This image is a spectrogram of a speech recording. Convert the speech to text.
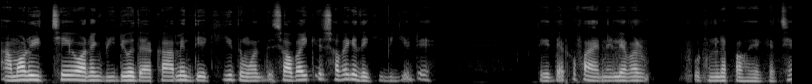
আমারও ইচ্ছে অনেক ভিডিও দেখা। আমি দেখি তোমাদের, সবাইকে সবাইকে দেখি ভিডিওতে। এই দেখো ফাইনালি আমার উঠোন লেপা হয়ে গেছে।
